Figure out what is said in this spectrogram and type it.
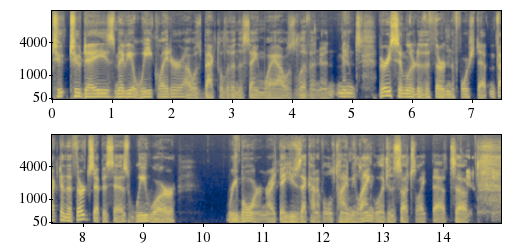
two two days, maybe a week later, I was back to living the same way I was living, and, and it's very similar to the third and the fourth step. In fact, in the third step, it says we were reborn. Right? They use that kind of old timey language and such like that. So, yeah.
